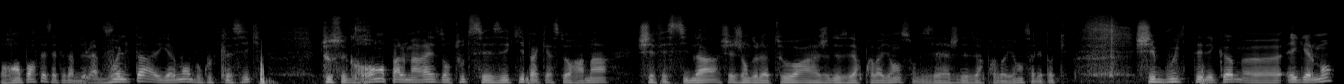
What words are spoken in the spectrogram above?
remportée, cette étape de la Vuelta également, beaucoup de classiques. Tout ce grand palmarès dans toutes ces équipes à Castorama, chez Festina, chez Jean Delatour, à AG2R Prévoyance, on disait AG2R Prévoyance à l'époque, chez Bouygues Télécom euh, également.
